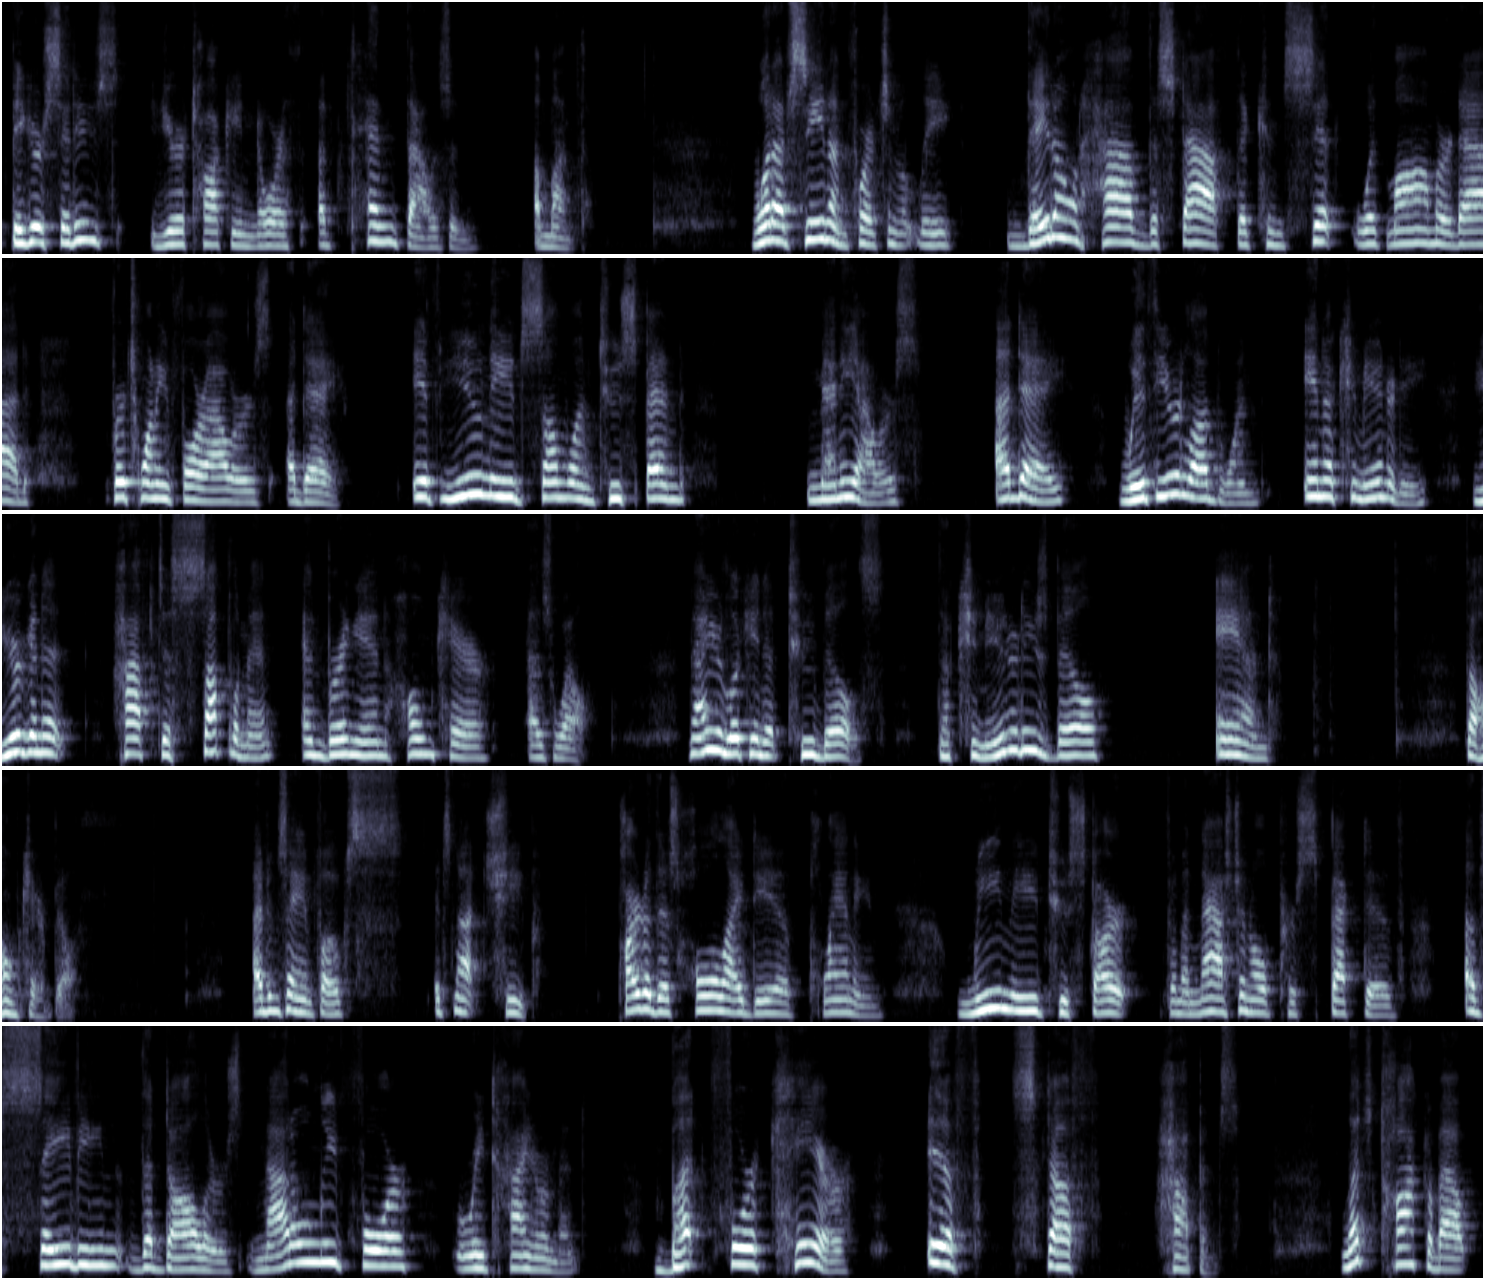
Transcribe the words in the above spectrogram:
Bigger cities, you're talking north of 10,000 a month. What I've seen, unfortunately, they don't have the staff that can sit with mom or dad for 24 hours a day. If you need someone to spend many hours a day with your loved one in a community, you're going to have to supplement and bring in home care as well. Now you're looking at two bills the communities bill and the home care bill. I've been saying, folks, it's not cheap. Part of this whole idea of planning, we need to start from a national perspective of saving the dollars, not only for retirement, but for care if stuff happens. Let's talk about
